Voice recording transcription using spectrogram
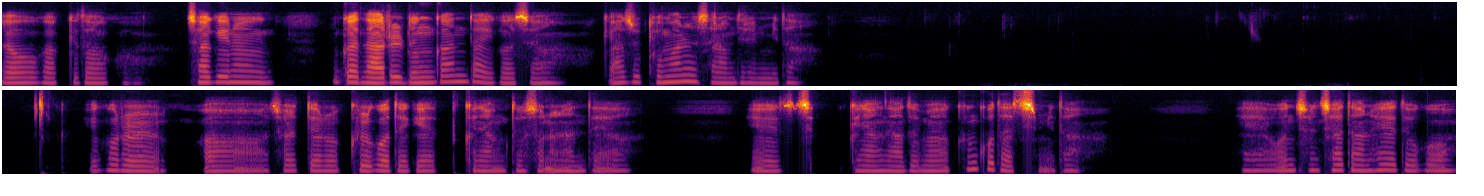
여우 같기도 하고. 자기는 그러니까 나를 능가한다 이거죠. 아주 교만한 사람들입니다. 이거를 어, 절대로 긁어대게 그냥 둬서는 안 돼요. 예, 그냥 놔두면 큰 코 다칩니다. 예, 원천 차단해두고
